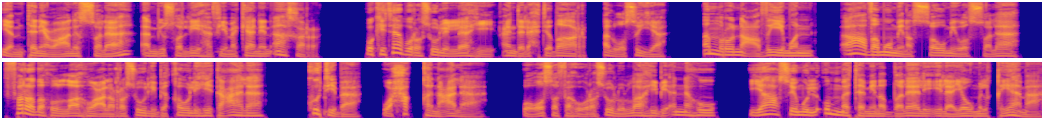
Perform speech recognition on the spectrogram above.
يمتنع عن الصلاة أم يصليها في مكان آخر؟ وكتاب رسول الله عند الاحتضار الوصية أمر عظيم أعظم من الصوم والصلاة فرضه الله على الرسول بقوله تعالى كتب وحقا على ووصفه رسول الله بأنه يعصم الأمة من الضلال إلى يوم القيامة.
